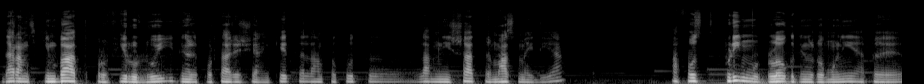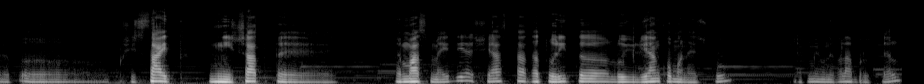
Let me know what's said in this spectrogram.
dar am schimbat profilul lui din reportaje și anchete, l-am făcut, l-am nișat pe mass media. A fost primul blog din România pe uh, și site nișat pe, pe mass media și asta datorită lui Iulian Comănescu, care acum e undeva la Bruxelles.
